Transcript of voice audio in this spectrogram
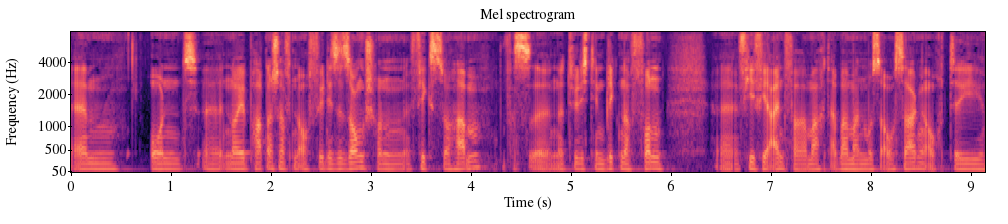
ähm, und äh, neue Partnerschaften auch für die Saison schon fix zu haben, was äh, natürlich den Blick nach vorn äh, viel, viel einfacher macht. Aber man muss auch sagen, auch die,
